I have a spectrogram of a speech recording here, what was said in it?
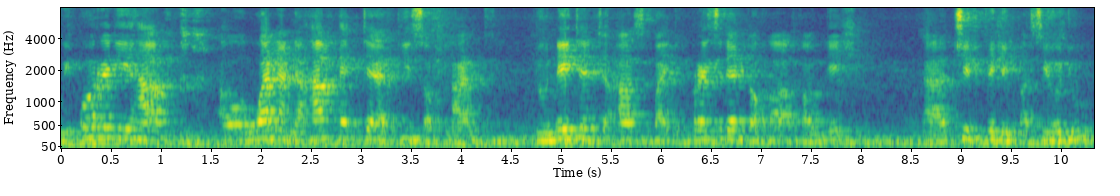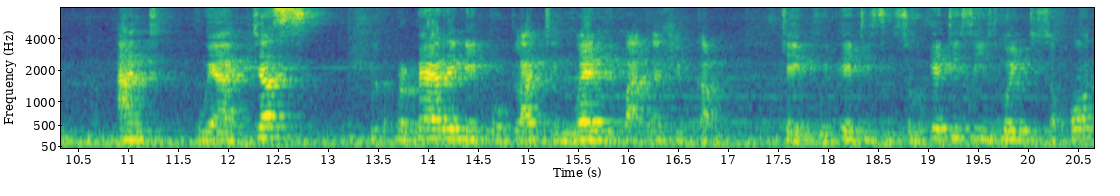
We already have our one and a half hectare piece of land donated to us by the president of our foundation, uh, Chief Philip Asiodu, and we are just preparing it for planting when the partnership come, came with ATC. So ATC is going to support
